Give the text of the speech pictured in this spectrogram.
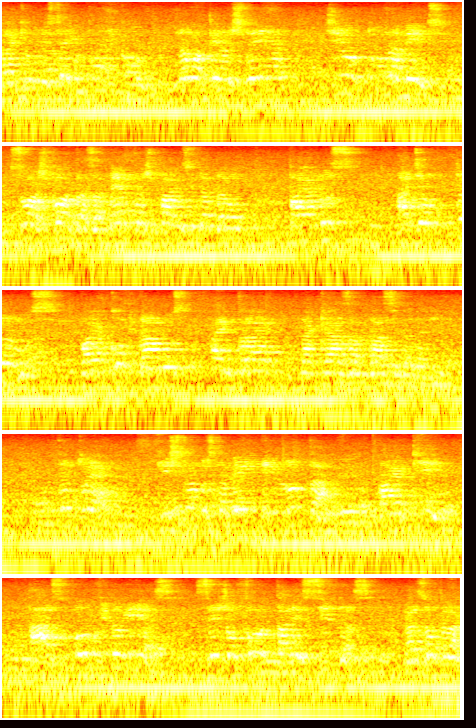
para que o Ministério Público não apenas tenha diuturnamente suas portas abertas para o cidadão, para nos adiantarmos, para convidá-los a entrar na casa da cidadania. Tanto é que estamos também em luta para que as ouvidorias sejam fortalecidas, razão pela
